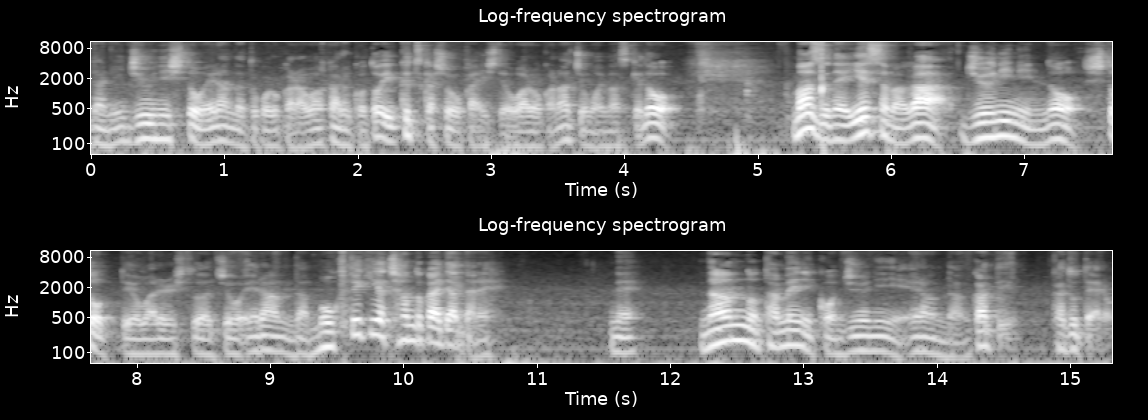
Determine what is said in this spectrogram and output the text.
何十二使徒を選んだところから分かることをいくつか紹介して終わろうかなと思いますけどまずねイエス様が12人の使徒って呼ばれる人たちを選んだ目的がちゃんと書いてあったね。ね。何のためにこう12人選んだんかっていう書いとったやろ。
